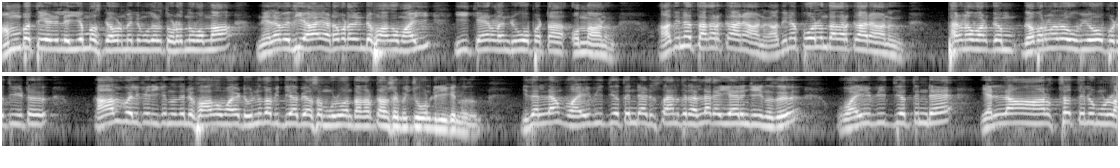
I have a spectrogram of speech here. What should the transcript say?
അമ്പത്തിയേഴിലെ ഇ എം എസ് ഗവൺമെന്റ് മുതൽ തുടർന്നു വന്ന നിരവധിയായ ഇടപെടലിന്റെ ഭാഗമായി ഈ കേരളം രൂപപ്പെട്ട ഒന്നാണ്. അതിനെ തകർക്കാനാണ് അതിനെപ്പോലും തകർക്കാനാണ് ഭരണവർഗം ഗവർണറെ ഉപയോഗപ്പെടുത്തിയിട്ട് കാവ്യവൽക്കരിക്കുന്നതിന്റെ ഭാഗമായിട്ട് ഉന്നത വിദ്യാഭ്യാസം മുഴുവൻ തകർക്കാൻ ശ്രമിച്ചുകൊണ്ടിരിക്കുന്നത്. ഇതെല്ലാം വൈവിധ്യത്തിന്റെ അടിസ്ഥാനത്തിലല്ല കൈകാര്യം ചെയ്യുന്നത്. വൈവിധ്യത്തിന്റെ എല്ലാ അർത്ഥത്തിലുമുള്ള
